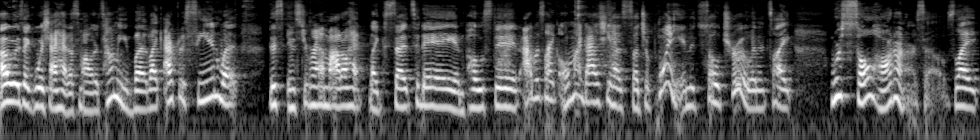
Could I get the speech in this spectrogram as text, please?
always like wish I had a smaller tummy. But like after seeing what this Instagram model had like said today and posted, I was like, oh my gosh, she has such a point, and it's so true. And it's like we're so hard on ourselves. Like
